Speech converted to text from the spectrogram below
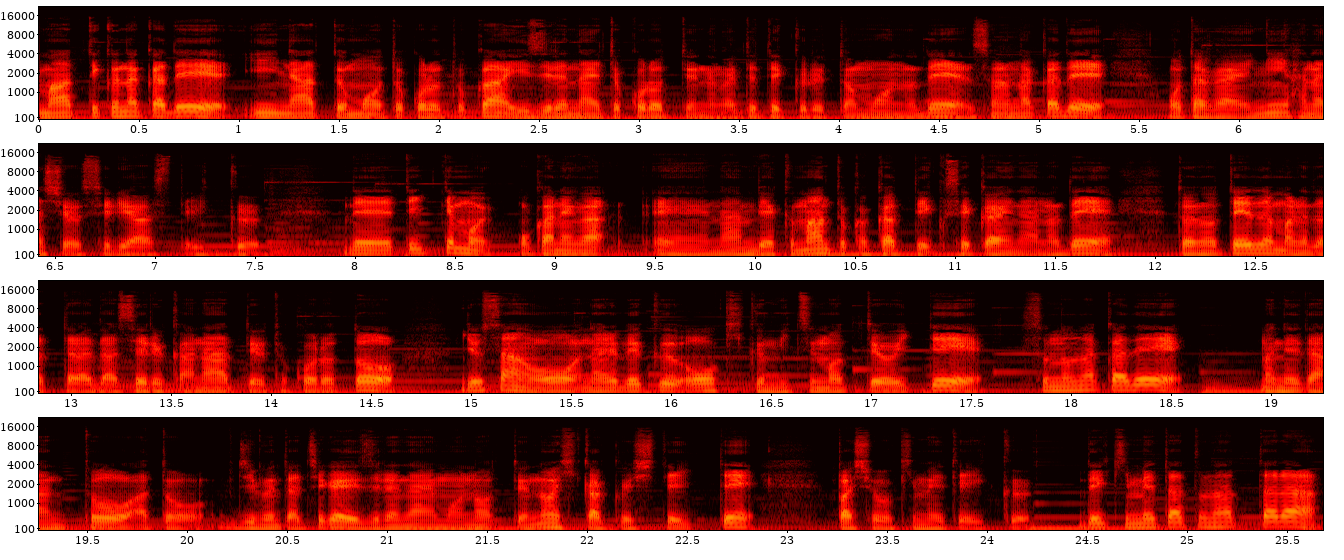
回っていく中でいいなって思うところとか、譲れないところっていうのが出てくると思うので、その中でお互いに話をすり合わせていく。で、って言ってもお金が、えー、何百万とかかっていく世界なので、どの程度までだったら出せるかなっていうところと、予算をなるべく大きく見積もっておいて、その中で、まあ、値段と、あと自分たちが譲れないものっていうのを比較していって、場所を決めていく。で、決めたとなったら、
